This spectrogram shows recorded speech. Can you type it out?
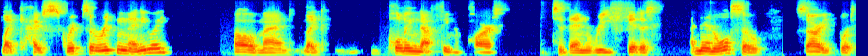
like how scripts are written anyway oh man like pulling that thing apart to then refit it and then also sorry but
